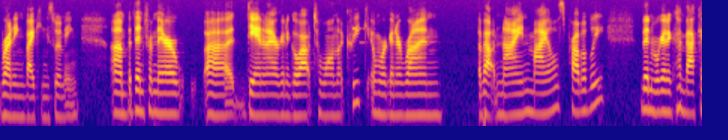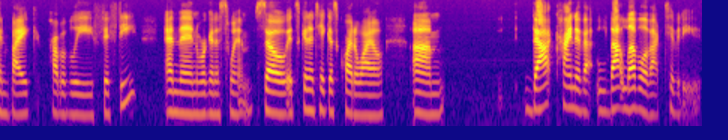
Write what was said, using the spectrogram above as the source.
running, biking, swimming. Um, but then from there, uh, Dan and I are going to go out to Walnut Creek and we're going to run about nine miles probably. Then we're going to come back and bike probably 50. And then we're going to swim. So it's going to take us quite a while. Um, that kind of that level of activity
